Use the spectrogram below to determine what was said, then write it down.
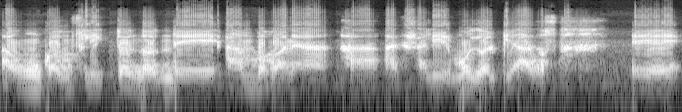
a un conflicto en donde ambos van a, salir muy golpeados. Eh,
